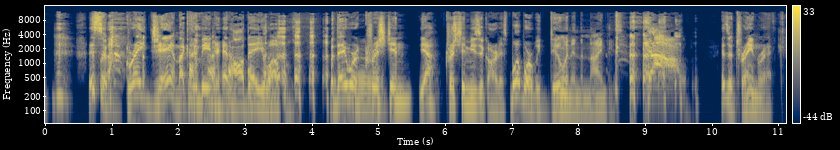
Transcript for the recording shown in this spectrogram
this is a great jam. That could be in your head all day. You're welcome. But they were Christian, yeah, Christian music artists. What were we doing in the 90s? God, it's a train wreck.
